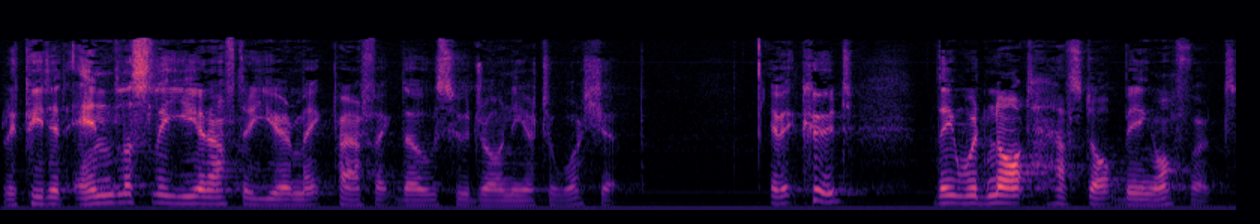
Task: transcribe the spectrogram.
repeated endlessly year after year, make perfect those who draw near to worship. If it could, they would not have stopped being offered,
